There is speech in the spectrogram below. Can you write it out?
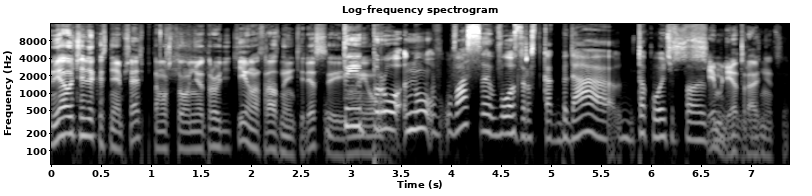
Ну, я очень редко с ней общаюсь, потому что у нее трое детей, у нас разные интересы. и ты мы- про... Ну, у вас э, возраст как бы, да, такой, типа... Семь лет разницы.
